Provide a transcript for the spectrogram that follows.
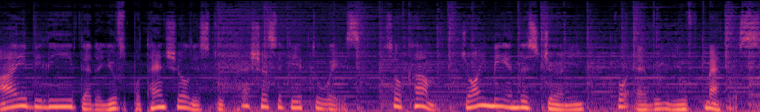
I believe that the youth's potential is too precious to give to waste. So come, join me in this journey for every youth matters.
